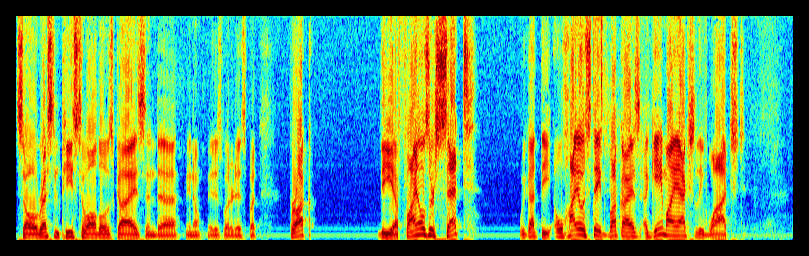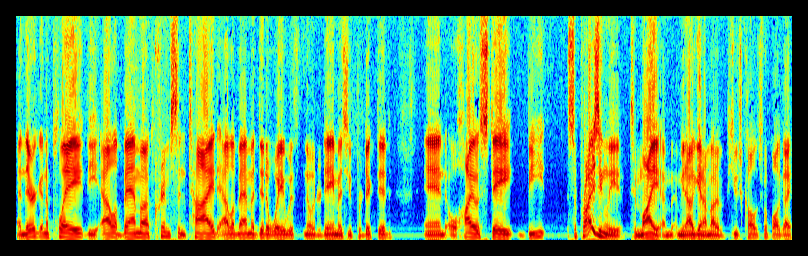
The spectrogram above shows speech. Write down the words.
So rest in peace to all those guys, and uh, you know it is what it is. But Brock, the uh, finals are set. We got the Ohio State Buckeyes, a game I actually watched, and they're going to play the Alabama Crimson Tide. Alabama did away with Notre Dame as you predicted, and Ohio State beat surprisingly to my. I mean, again, I'm not a huge college football guy.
